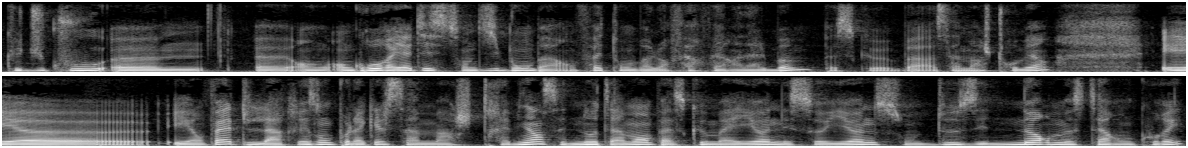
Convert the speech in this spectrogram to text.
que du coup, en, gros, Riot ils se sont dit bon bah en fait, on va leur faire faire un album parce que bah ça marche trop bien. Et, et en fait, la raison pour laquelle ça marche très bien, c'est notamment parce que Mayon et Soyeon sont deux énormes stars en Corée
